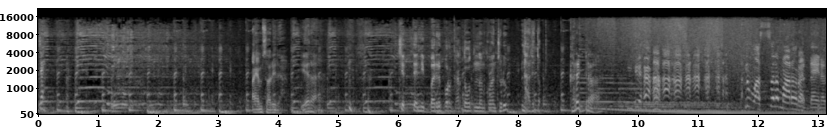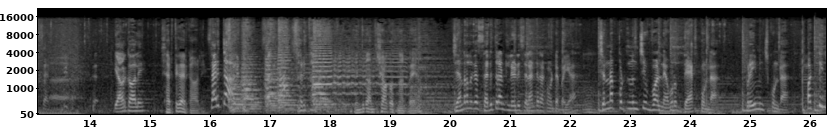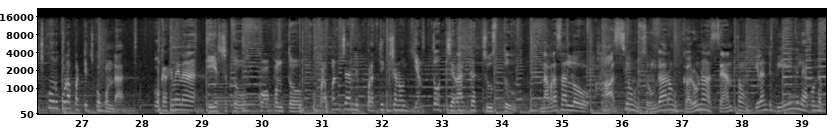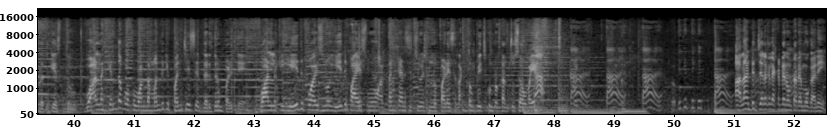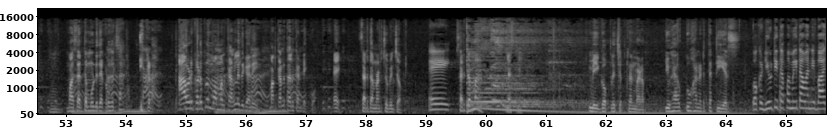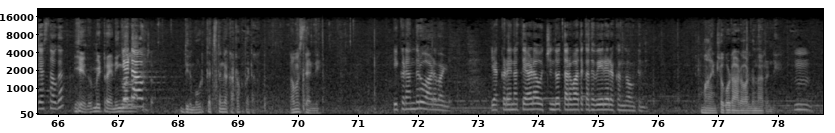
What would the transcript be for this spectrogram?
ఐఎమ్ సారీ రా. ఏరా? చెప్తే నీ బర్రె పొరకు అర్థమవుతుంది అనుకున్నాను చూడు. నాది తప్పు. కరెక్ట్ రా నువ్వు అస్సలు మారవరా అయినా సరే. ఎవరు కావాలి? సరిత గారు కావాలి. సరిత! సరిత! ఎందుకు అంత షాక్ అవుతున్నారు భయ్య? జనరల్గా సరిత లాంటి లేడీస్ ఎలాంటి రకం అంటే భయ్యా? చిన్నప్పటి నుంచి వాళ్ళని ఎవరు దేకకుండా ప్రేమించకుండా పట్టించుకోను కూడా పట్టించుకోకుండా ఒక రకమైన ఈర్షతో కోపంతో ప్రపంచాన్ని ప్రతిక్షణం ఎంతో చిరాగ్గా చూస్తూ నవరసాల్లో హాస్యం శృంగారం కరుణ శాంతం ఇలాంటివి ఏమీ లేకుండా బ్రతికేస్తూ వాళ్ళ కింద ఒక వంద మందికి పనిచేసే దరిద్రం పడితే వాళ్ళకి ఏది పాయిజనో ఏది పాయసమో అర్థం కాని సిచ్యువేషన్లో పడేసి రక్తం పీల్చుకుంటుంటారు చూసావు భయ్యా? అలాంటి చిలకలు ఎక్కడైనా ఉంటారేమో గానీ మా సరిత ముండిది ఎక్కడ తెలుసా? ఇక్కడ. ఆవిడ కడుపున మమ్మల్ని కనలేదు కానీ మా కన్న తల్లి కంటే ఎక్కువ. ఏ సరితమ్మ చూపించావు ఏయ్. సరితమ్మా me. మీ గొప్పలు చెప్తున్నాను madam. You have two hundred thirty years ఒక డ్యూటీ తప్ప మిగతావన్నీ బాగా చేస్తావుగా? ఏదో మీ ట్రైనింగ్ Get out. దీని మూడు ఖచ్చితంగా కటౌట్ పెట్టాలి. నమస్తే అండి. ఇక్కడ అందరూ ఆడవాళ్ళే. ఎక్కడైనా తేడా వచ్చిందో తర్వాత కథ వేరే రకంగా ఉంటుంది. మా ఇంట్లో కూడా ఆడవాళ్ళు ఉన్నారండి. మ్మ్.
